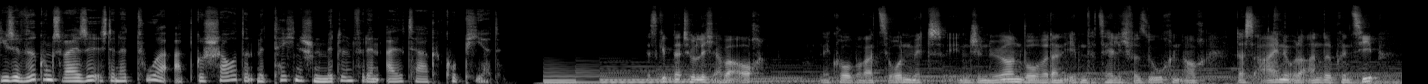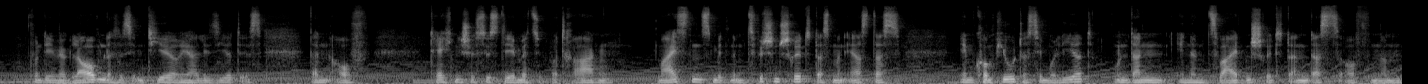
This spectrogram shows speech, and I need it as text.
Diese Wirkungsweise ist der Natur abgeschaut und mit technischen Mitteln für den Alltag kopiert. Es gibt natürlich aber auch eine Kooperation mit Ingenieuren, wo wir dann eben tatsächlich versuchen, auch das eine oder andere Prinzip, von dem wir glauben, dass es im Tier realisiert ist, dann auf technische Systeme zu übertragen. Meistens mit einem Zwischenschritt, dass man erst das im Computer simuliert und dann in einem zweiten Schritt dann das auf einem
